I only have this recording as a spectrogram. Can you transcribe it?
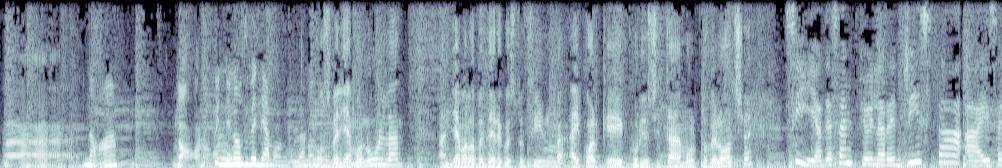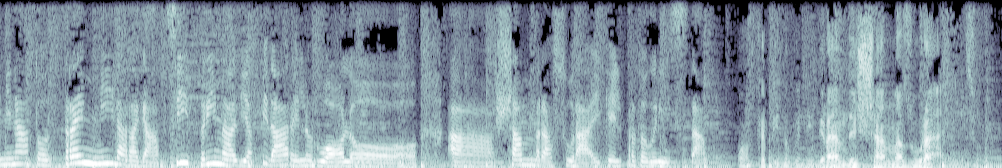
Ah, No, eh. No, no. Quindi no. non svegliamo nulla. Non svegliamo nulla, andiamolo a vedere questo film. Hai qualche curiosità molto veloce? Sì, ad esempio il regista ha esaminato 3.000 ragazzi prima di affidare il ruolo a Shamra Surai, che è il protagonista. Ho capito, quindi grande Shamma Surai, insomma.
